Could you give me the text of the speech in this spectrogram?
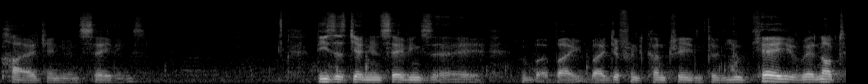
higher genuine savings. These are genuine savings uh, by, by different countries, including UK. We're not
